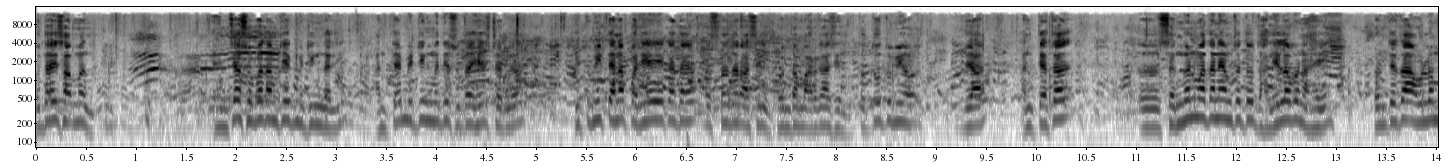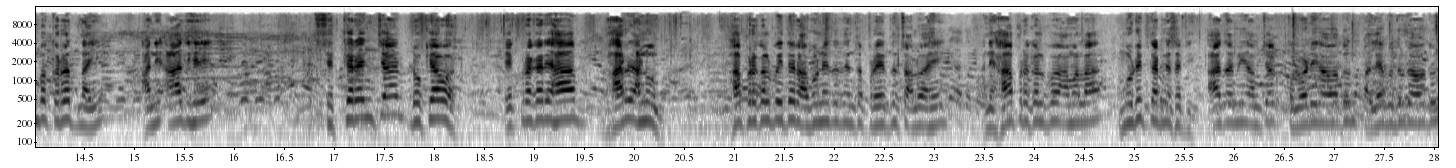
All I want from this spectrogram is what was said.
उदय सामंत यांच्यासोबत आमची एक मिटिंग झाली. आणि त्या मिटिंगमध्ये सुद्धा हेच ठरलं की तुम्ही त्यांना पर्यायी एखादा रस्ता जर असेल कोणता मार्ग असेल तर तो तुम्ही द्या. आणि त्याचा संगणमताने आमचा तो झालेला पण आहे पण त्याचा अवलंब करत नाही. आणि आज हे शेतकऱ्यांच्या डोक्यावर एक प्रकारे हा भार आणून हा प्रकल्प इथे राबवण्याचा त्यांचा प्रयत्न चालू आहे. आणि हा प्रकल्प आम्हाला मोडीत करण्यासाठी आज आम्ही आमच्या कोलवाडी गावातून पाल्याबद्दूर गावातून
